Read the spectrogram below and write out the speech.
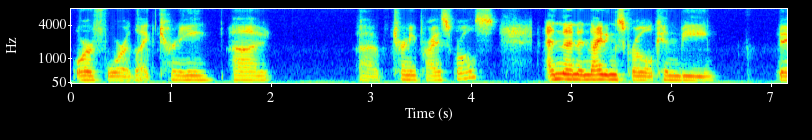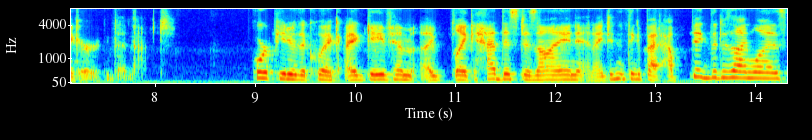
or for like tourney, uh, uh, tourney prize scrolls. And then a knighting scroll can be bigger than that. For Peter the Quick, I gave him I like had this design, and I didn't think about how big the design was,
